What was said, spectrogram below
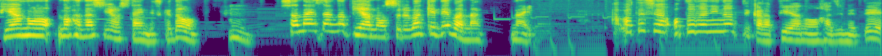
ピアノの話をしたいんですけど、うん。早苗さんがピアノをするわけではなない。あ私は大人になってからピアノを始めて、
